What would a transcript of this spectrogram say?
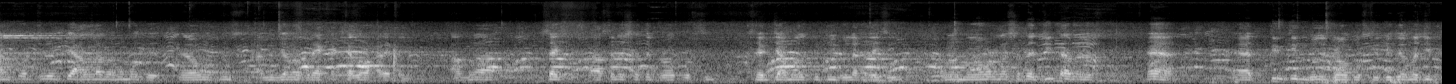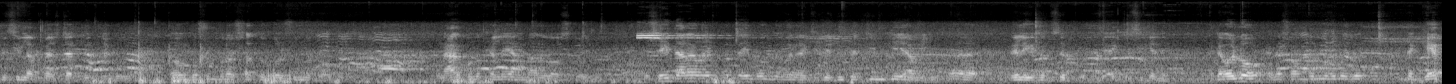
আনফর্চুনেটলি আল্লাহ রহমতে রহমতগঞ্জ আমি যাওয়ার পরে একটা খেলাও হারে নাই। আমরা শেখ আসেনের সাথে ড্র করছি শেখ জামালকে দুইগুলো হারাইছি আমরা মোহাম্মদানের সাথে জিতাম হ্যাঁ হ্যাঁ, তিন তিন গোলে ড্র করছি যদি আমরা জিততেছিলাম ম্যাচটা তিন তিন গোল। এবং বসুন্ধরার সাথে গোল শূন্য ড্র করছি। মানে আর কোনো খেলেই আমরা লস করিনি। তো সেই ধারাবাহিকতাই বলতে পারি আর কি যে দুটো টিমকেই আমি রেলিগেশন সেভ করছি একই সিজনে এটা হলো এটা সম্পূর্ণ হলো যে একটা গ্যাপ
